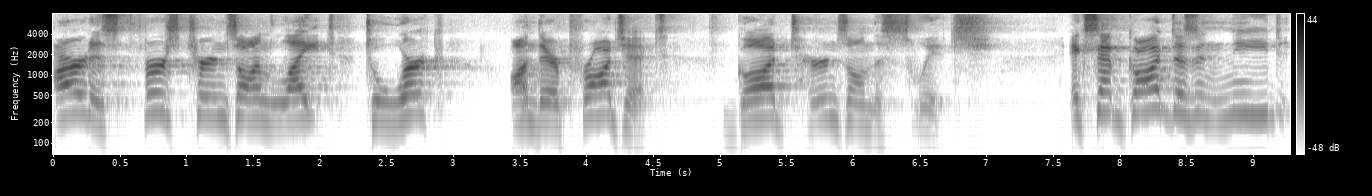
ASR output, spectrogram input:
artist first turns on light to work on their project, God turns on the switch. Except God doesn't need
